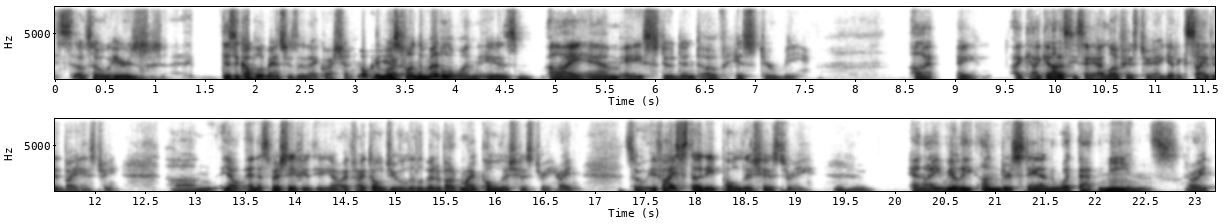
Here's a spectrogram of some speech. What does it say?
so so here's there's a couple of answers to that question. Okay, the yeah. most fundamental one is I am a student of history. I I, I, can honestly say I love history. I get excited by history, um, you know, and especially if you, you know, if I told you a little bit about my Polish history, right? So if I study Polish history mm-hmm. and I really understand what that means, right?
